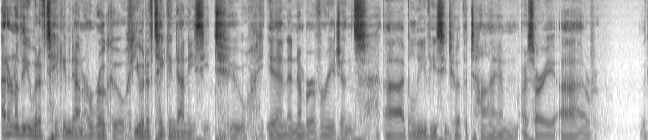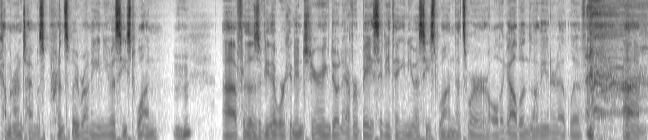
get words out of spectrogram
I don't know that you would have taken down Heroku. You would have taken down EC2 in a number of regions. Uh, I believe EC2 at the time, or sorry, uh, the common runtime was principally running in US East one Uh, for those of you that work in engineering, don't ever base anything in US East one That's where all the goblins on the internet live. Um,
